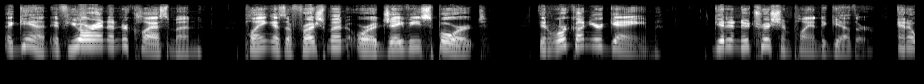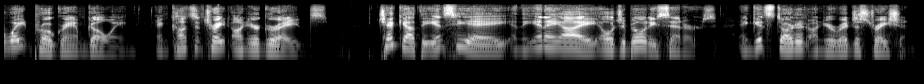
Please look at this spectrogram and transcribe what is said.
Again, if you are an underclassman playing as a freshman or a JV sport, then work on your game, get a nutrition plan together, and a weight program going, and concentrate on your grades. Check out the NCAA and the NAIA eligibility centers and get started on your registration.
